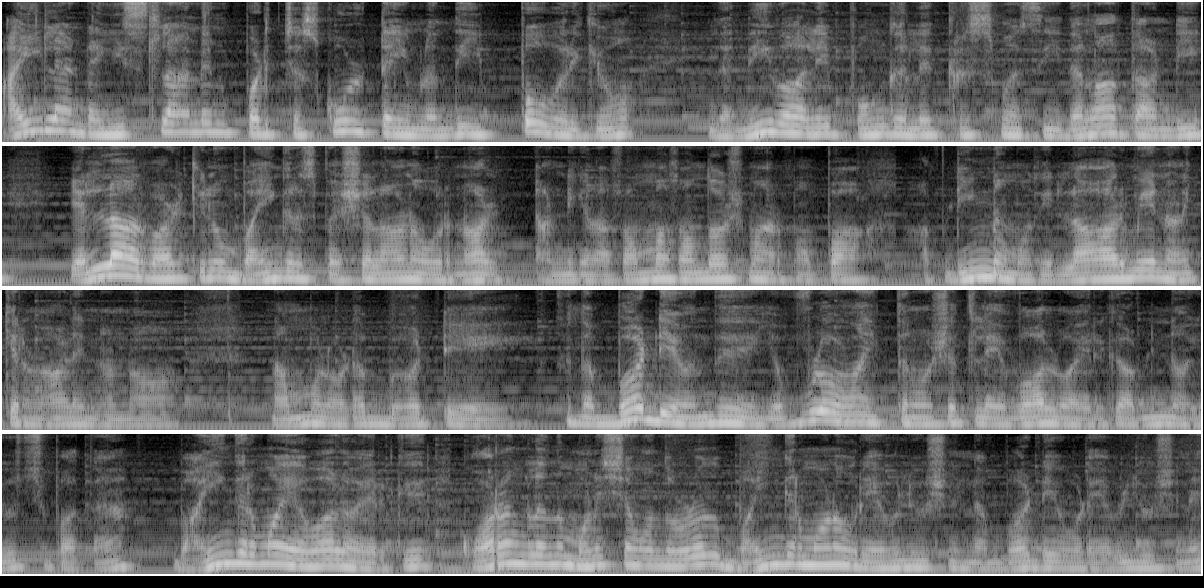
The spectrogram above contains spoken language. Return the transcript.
ஐலாண்டை இஸ்லாண்டுன்னு படித்த ஸ்கூல் டைம்லேருந்து இப்போ வரைக்கும் இந்த தீபாவளி பொங்கல் கிறிஸ்மஸ் இதெல்லாம் தாண்டி எல்லார் வாழ்க்கையிலும் பயங்கர ஸ்பெஷலான ஒரு நாள். அன்றைக்கி நான் ரொம்ப சந்தோஷமாக இருப்பேன்ப்பா. அப்படின்னு நம்ம எல்லாருமே நினைக்கிற நாள் என்னென்னா நம்மளோட பர்த்டே இந்த பர்த்டே வந்து எவ்வளோலாம் இத்தனை வருஷத்தில் எவால்வ் ஆயிருக்கு அப்படின்னு நான் யோசிச்சு பார்த்தேன். பயங்கரமாக எவால்வ் ஆயிருக்கு. குரங்குலேருந்து மனுஷன் வந்தோட பயங்கரமான ஒரு எவல்யூஷன் இந்த பர்த்டேவோட எவல்யூஷனு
